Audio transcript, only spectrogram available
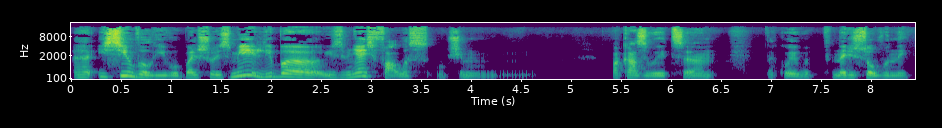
Э, и символ его большой змей, либо, извиняюсь, фалос. В общем, показывается такой вот нарисованный.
